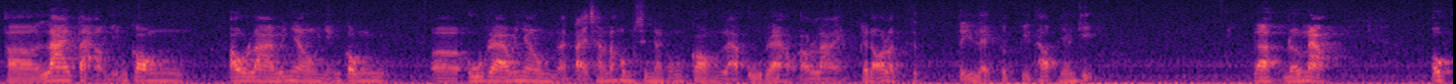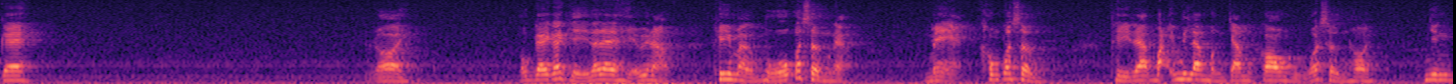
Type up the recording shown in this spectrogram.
uh, lai tạo những con outline với nhau những con ờ, uh, ura với nhau là tại sao nó không sinh ra con con là ura hoặc outline. Cái đó là cái tỷ lệ cực kỳ thấp nha anh chị. Rồi được nào. Ok. Rồi ok, các chị tới đây hiểu thế nào. Khi mà bố có sừng nè, mẹ không có sừng, thì ra 75% con cũng có sừng thôi. Nhưng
